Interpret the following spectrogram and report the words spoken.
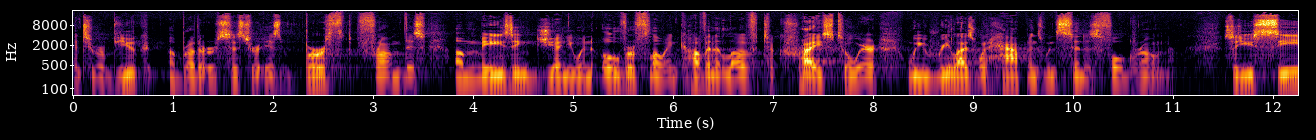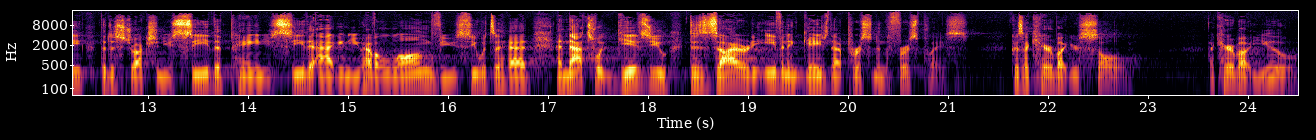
and to rebuke a brother or sister is birthed from this amazing, genuine, overflowing covenant love to Christ, to where we realize what happens when sin is full grown. So you see the destruction, you see the pain, you see the agony, you have a long view, you see what's ahead, and that's what gives you desire to even engage that person in the first place. Because I care about your soul, I care about you,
